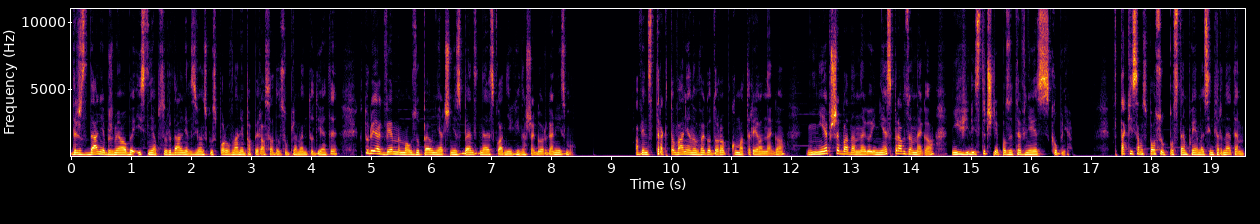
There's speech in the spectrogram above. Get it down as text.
gdyż zdanie brzmiałoby istnie absurdalnie w związku z porównaniem papierosa do suplementu diety, który jak wiemy ma uzupełniać niezbędne składniki naszego organizmu. A więc traktowanie nowego dorobku materialnego, nieprzebadanego i niesprawdzonego, nihilistycznie pozytywnie jest zgubnie. W taki sam sposób postępujemy z internetem,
